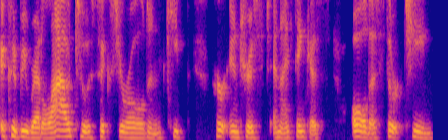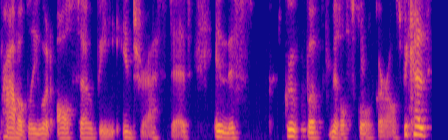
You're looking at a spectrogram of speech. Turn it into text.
It could be read aloud to a six year old and keep her interest. And I think as old as 13 probably would also be interested in this group of middle school girls. Because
